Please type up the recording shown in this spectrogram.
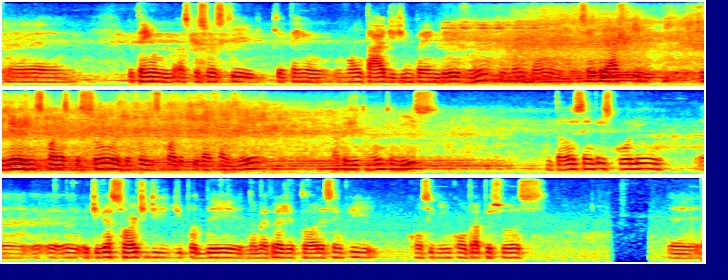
é, eu tenho as pessoas que, que eu tenho vontade de empreender junto, né? então eu sempre acho que primeiro a gente escolhe as pessoas, depois escolhe o que vai fazer. Eu acredito muito nisso. Então eu sempre escolho. É, eu, eu, tive a sorte de, de poder, na minha trajetória, sempre conseguir encontrar pessoas é,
